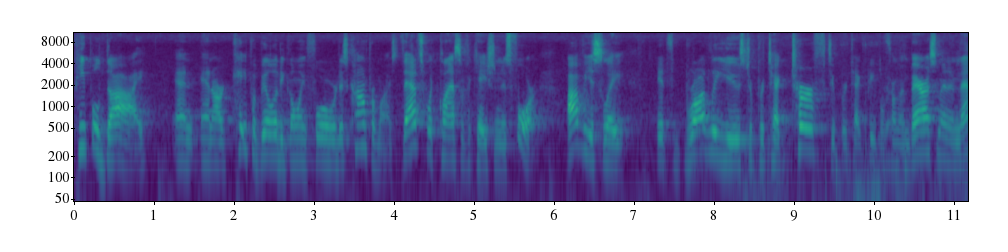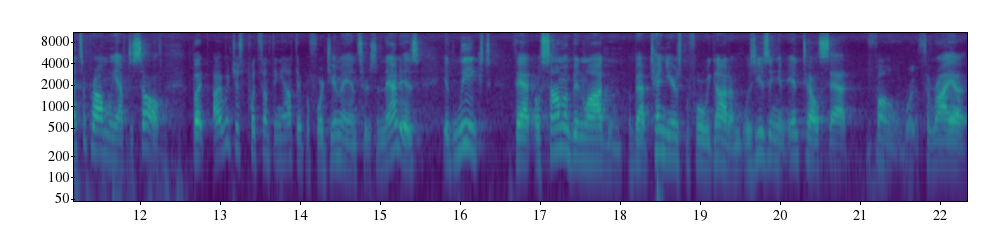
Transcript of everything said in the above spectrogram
people die and, and our capability going forward is compromised. That's what classification is for. Obviously, it's broadly used to protect turf, to protect people from embarrassment, and that's a problem we have to solve. But I would just put something out there before Jim answers, and that is it leaked that Osama bin Laden, about 10 years before we got him, was using an Intelsat mm-hmm. phone, Right. a Thuraya,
